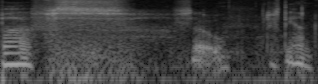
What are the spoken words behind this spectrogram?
buffs, so just the end.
